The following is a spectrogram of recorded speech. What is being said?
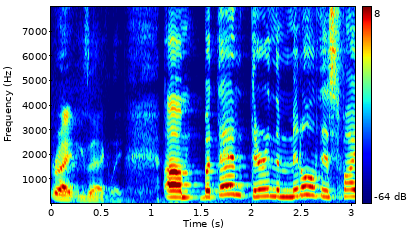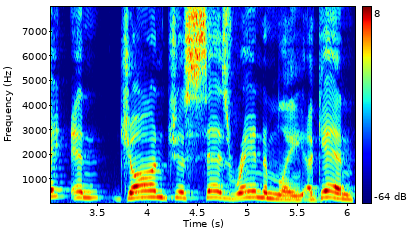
right, exactly. Um, but then they're in the middle of this fight, and John just says randomly again,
